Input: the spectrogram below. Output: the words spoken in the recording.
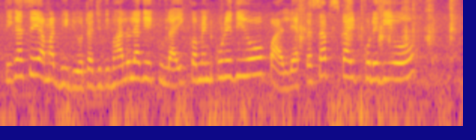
ঠিক আছে? আমার ভিডিওটা যদি ভালো লাগে, একটু লাইক কমেন্ট করে দিও। পারলে একটা সাবস্ক্রাইব করে দিও।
